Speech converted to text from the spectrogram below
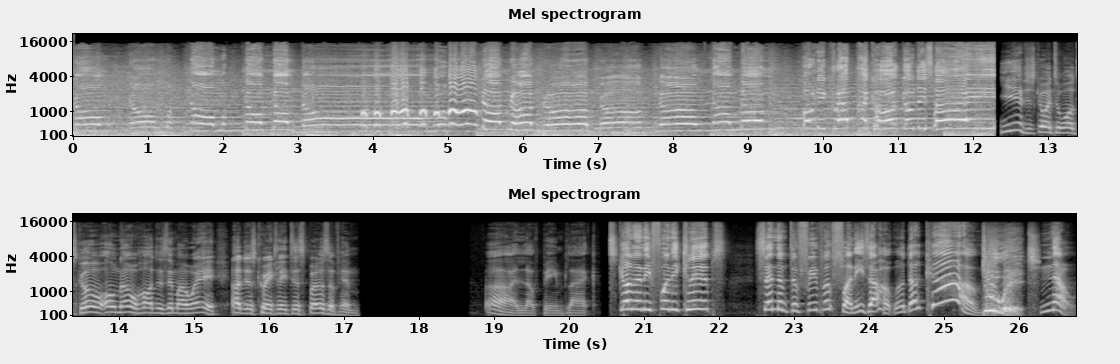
nom nom nom nom nom nom nom nom nom nom nom nom nom Holy crap, I can't go this high! Yeah, just going towards goal. Oh no, Hart is in my way. I'll just quickly dispose of him. Oh, I love being black. Got any funny clips? Send them to FIFAfunnies at hotmail.com. Do it. No.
